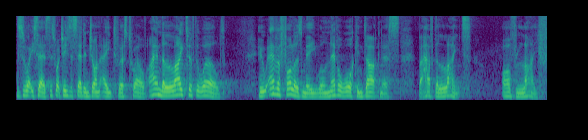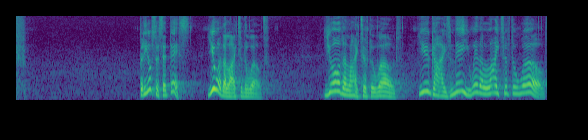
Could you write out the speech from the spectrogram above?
This is what he says. This is what Jesus said in John 8, verse 12. I am the light of the world. Whoever follows me will never walk in darkness, but have the light of life. But he also said this You are the light of the world. You're the light of the world. You guys, me, we're the light of the world.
